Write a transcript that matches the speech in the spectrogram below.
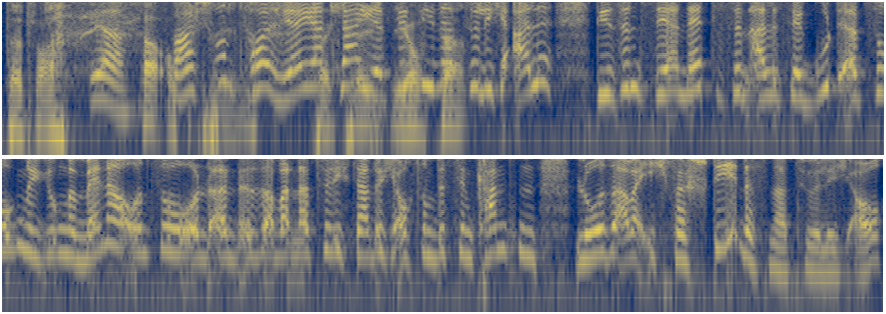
das war Ja, das war schon toll. Ja, ja, Da klar. Jetzt sind die natürlich alle, die sind sehr nett, das sind alles sehr gut erzogene junge Männer und so und, und ist aber natürlich dadurch auch so ein bisschen kantenlose, aber ich verstehe das natürlich auch.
